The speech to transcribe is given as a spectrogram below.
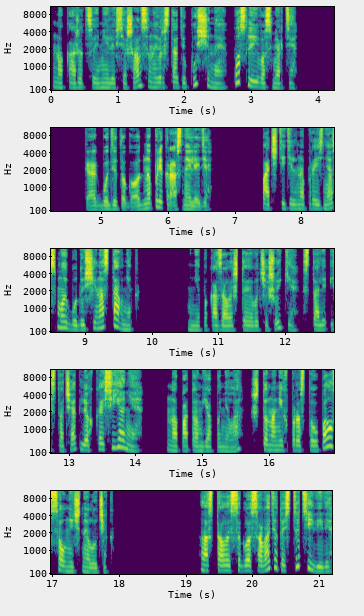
но, кажется, имели все шансы наверстать упущенное после его смерти. «Как будет угодно, прекрасная леди», — почтительно произнес мой будущий наставник. Мне показалось, что его чешуйки стали источать легкое сияние, но потом я поняла, что на них просто упал солнечный лучик. Осталось согласовать это с тетей Виви.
